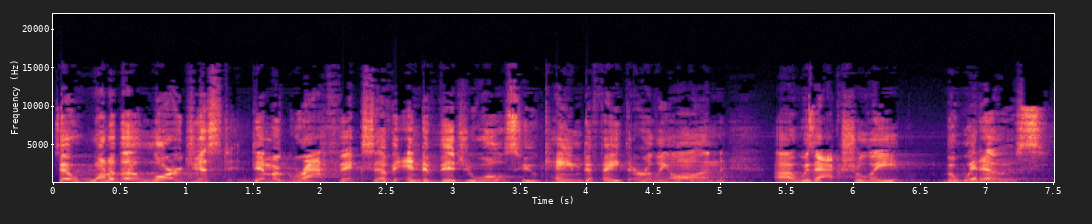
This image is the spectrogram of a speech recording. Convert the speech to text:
So, one of the largest demographics of individuals who came to faith early on uh, was actually the widows.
